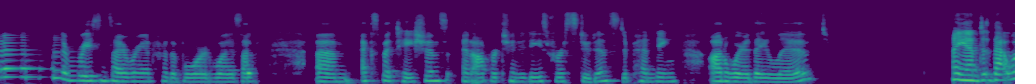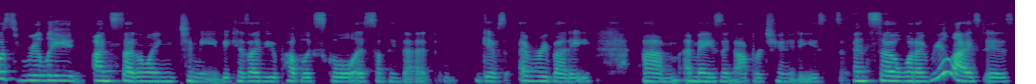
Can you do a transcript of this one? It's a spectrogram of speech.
of the reasons I ran for the board was of um, expectations and opportunities for students depending on where they lived and that was really unsettling to me because I view public school as something that gives everybody um, amazing opportunities. And so what I realized is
